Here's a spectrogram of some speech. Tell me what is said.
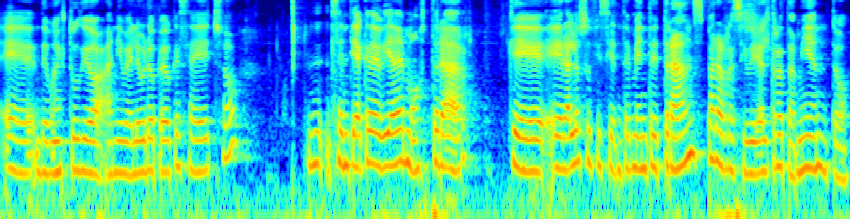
eh, de un estudio a nivel europeo que se ha hecho, sentía que debía demostrar que era lo suficientemente trans para recibir el tratamiento.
